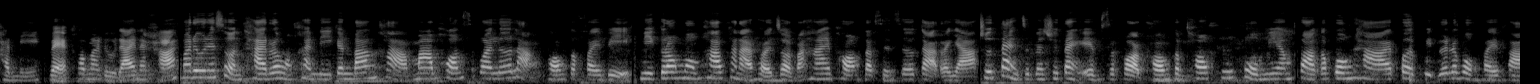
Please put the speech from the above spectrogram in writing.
คันนี้แวะเข้ามาดูได้นะคะ มาดูในส่วนท้ายรถของคันนี้กันบ้างค่ะ มาพร้อมสปอยเลอร์หลังพร้อมกับไฟเบรกมีกล้องมองภาพขนาดถอยจอดมาให้พร้อมกับเซ็นเซอร์กะระยะ ชุดแต่งจะเป็นชุดแต่ง M Sport พร้อมกับท่อคู่โครเมียม ฝากระโปรงท้าย เปิดปิดด้วยระบบไฟฟ้า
